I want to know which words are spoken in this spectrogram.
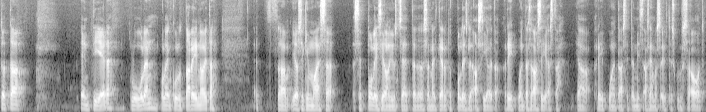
Tota, en tiedä, luulen, olen kuullut tarinoita, että jossakin maissa se poliisi on just se, että jos menet kertoa poliisille asioita riippuen tästä asiasta ja riippuen taas sitten, missä asemassa yhteiskunnassa oot,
